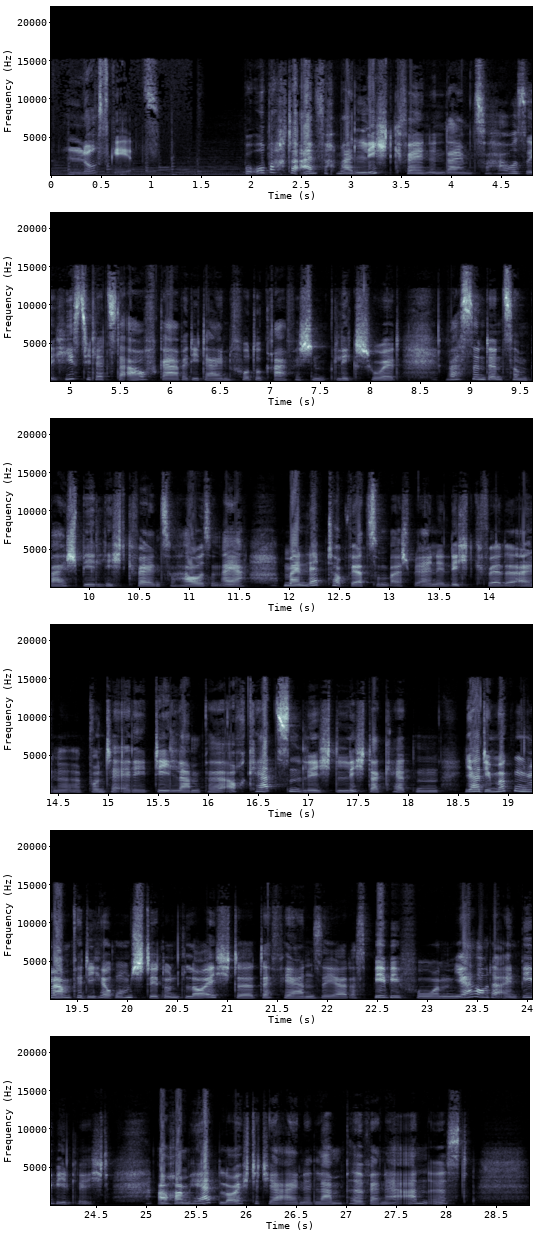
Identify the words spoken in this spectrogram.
Los geht's! Beobachte einfach mal Lichtquellen in deinem Zuhause, hieß die letzte Aufgabe, die deinen fotografischen Blick schult. Was sind denn zum Beispiel Lichtquellen zu Hause? Naja, mein Laptop wäre zum Beispiel eine Lichtquelle, eine bunte LED-Lampe, auch Kerzenlicht, Lichterketten, ja, die Mückenlampe, die hier rumsteht und leuchtet, der Fernseher, das Babyphone, ja, oder ein Babylicht. Auch am Herd leuchtet ja eine Lampe, wenn er an ist.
